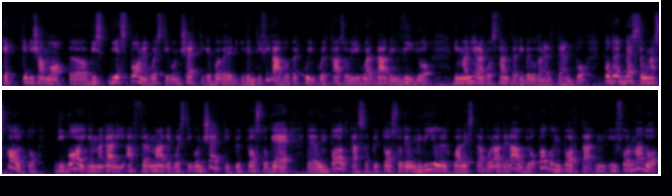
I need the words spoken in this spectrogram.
che, che diciamo, uh, vi, vi, espone questi concetti che voi avete identificato, per cui in quel caso vi guardate il video in maniera costante e ripetuta nel tempo. Potrebbe essere un ascolto di voi che magari affermate questi concetti piuttosto che eh, un podcast, piuttosto che un video del quale estrapolate l'audio. Poco importa, il formato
